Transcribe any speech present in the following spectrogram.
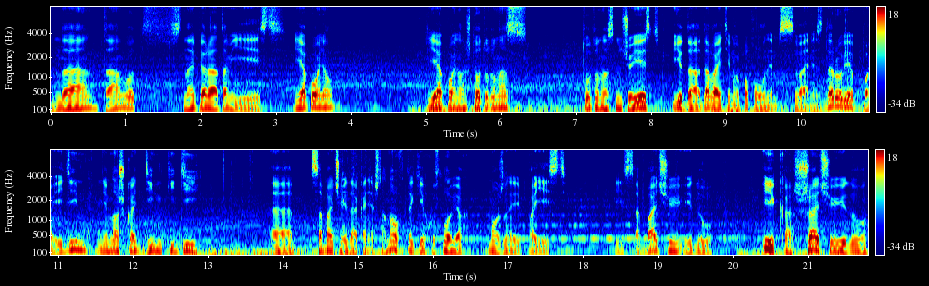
Да, там вот снайпера там есть. Я понял. Я понял, что тут у нас? Тут у нас ничего есть. Еда, давайте мы пополним с вами здоровье, поедим. Немножко динки-ди. Э, собачья еда, конечно, но в таких условиях можно и поесть. И собачью еду, и кошачью еду.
